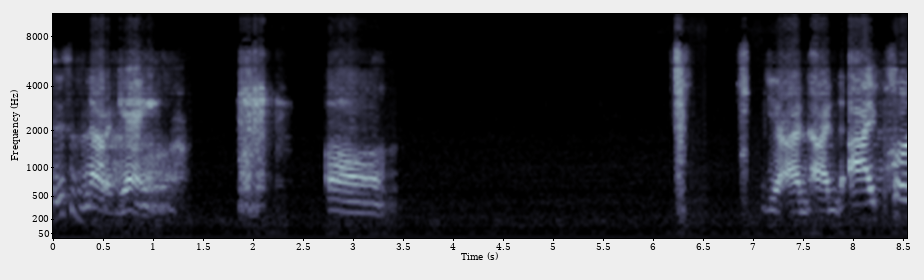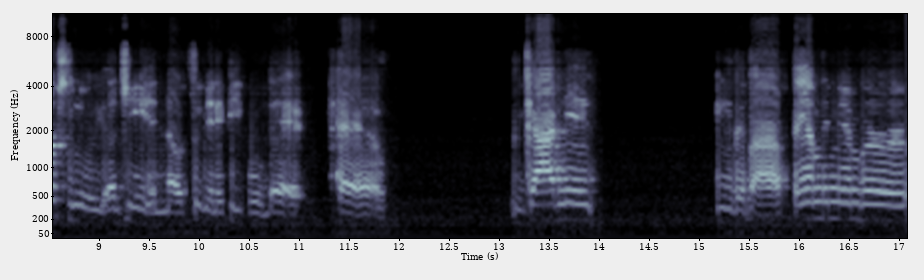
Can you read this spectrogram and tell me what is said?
this is not a game. Um, yeah, I, I, I personally, again, know too many people that have gotten it either by a family member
